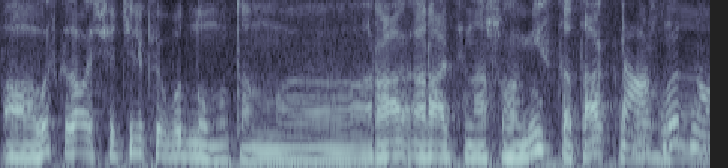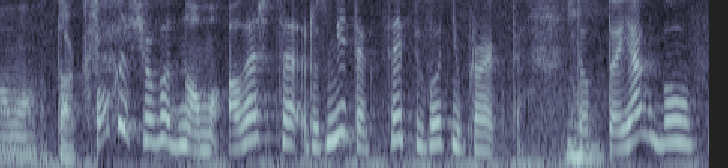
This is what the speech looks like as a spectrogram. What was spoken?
А ви сказали, що тільки в одному там е, раці нашого міста, так? Так, можна... в одному. Так. Поки що в одному, але ж це розумієте, це пілотні проекти. Тобто, як був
